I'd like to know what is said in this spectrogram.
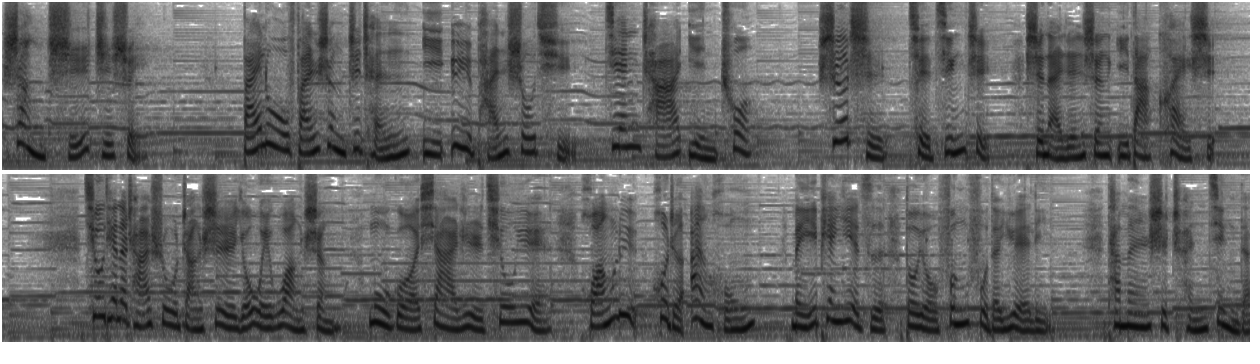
上池之水。白露繁盛之晨，以玉盘收取。煎茶饮啜，奢侈却精致，实乃人生一大快事。秋天的茶树长势尤为旺盛，暮过夏日秋月，黄绿或者暗红，每一片叶子都有丰富的阅历。它们是沉静的，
